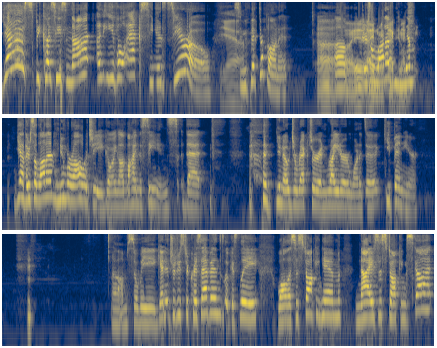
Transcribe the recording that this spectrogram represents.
Yes, because he's not an evil X. He is zero. yeah. So you picked up on it. Ah, Um, oh, I- there's I a lot of num- Yeah, there's a lot of numerology going on behind the scenes that you know, director and writer wanted to keep in here. um, so we get introduced to Chris Evans, Lucas Lee, Wallace is stalking him, Knives is stalking Scott.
